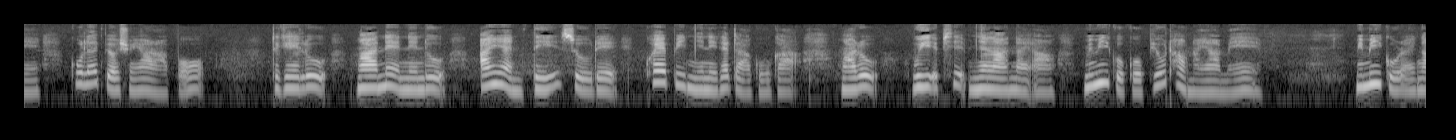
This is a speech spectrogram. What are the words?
ရင်ကိုလည်းပျော်ရွှင်ရတာပေါ့ တကယ်လို့ငါနဲ့နင်တို့ I and they ဆိုတဲ့ခွဲပြီးမြင်နေတတ်တာကိုကငါတို့ဝီအဖြစ်မြင်လာနိုင်အောင်မိမိကိုယ်ကိုပြိုးထောင်နိုင်ရမယ်မိမိကိုယ်တိုင်က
